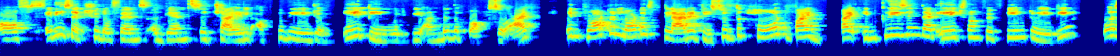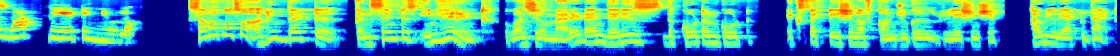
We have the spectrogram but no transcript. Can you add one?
of any sexual offense against a child up to the age of 18 will be under the POCSO Act. It brought a lot of clarity. So the court, by, by increasing that age from 15 to 18, was not creating new law. Some have also argued that uh, consent is inherent once you're married, and there is the quote unquote expectation of conjugal relationship. How do you react to that?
